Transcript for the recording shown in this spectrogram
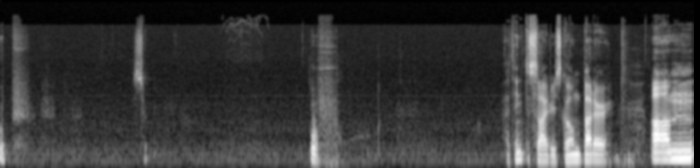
Oof. Oof. I think the slide is gone better. Um,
